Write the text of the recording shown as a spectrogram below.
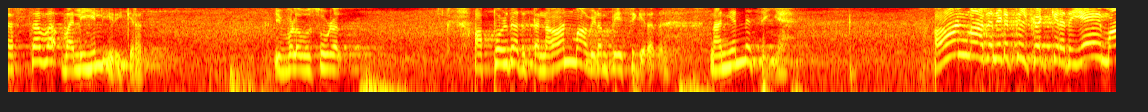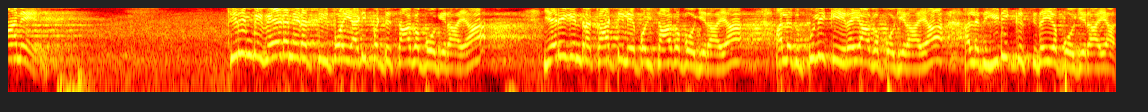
பிரசவ வலியில் இருக்கிறது. இவ்வளவு சூழல். அப்பொழுது அது தன் ஆன்மாவிடம் பேசுகிறது. நான் என்ன செய்ய? ஆன்மா அதனிடத்தில் கேட்கிறது ஏ மானே திரும்பி வேடனிடத்தில் போய் அடிபட்டு சாக போகிறாயா? எரிகின்ற காட்டிலே போய் சாக போகிறாயா? அல்லது புலிக்கு இரையாக போகிறாயா? அல்லது இடிக்கு சிதைய போகிறாயா?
